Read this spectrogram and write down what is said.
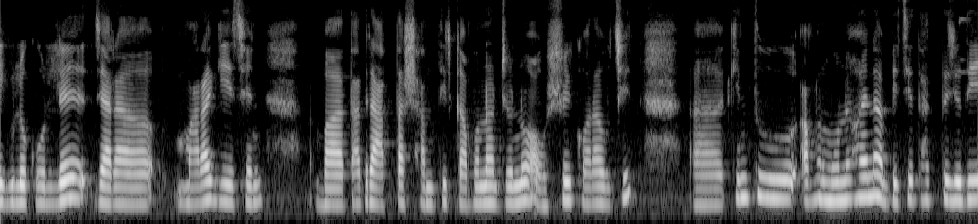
এগুলো করলে যারা মারা গিয়েছেন বা তাদের আত্মার শান্তির কামনার জন্য অবশ্যই করা উচিত। কিন্তু আমার মনে হয় না, বেঁচে থাকতে যদি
